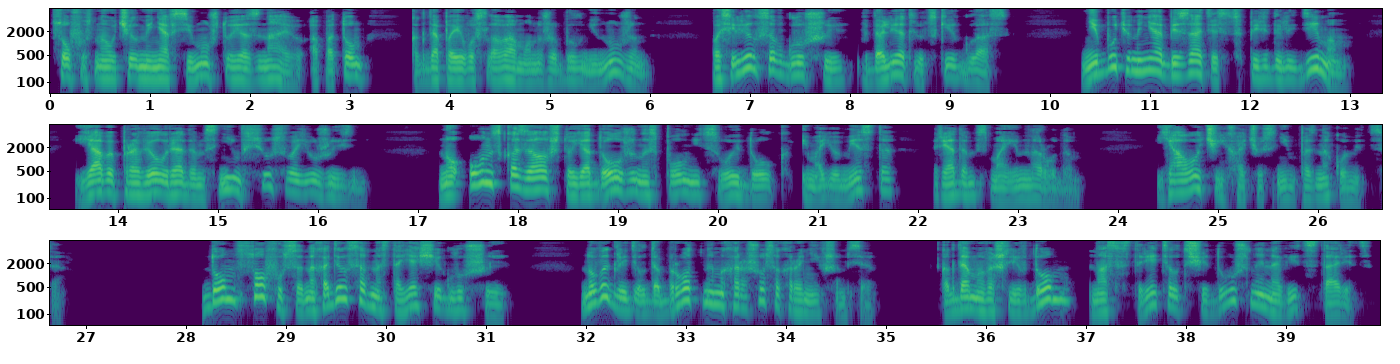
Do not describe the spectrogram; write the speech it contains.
Софус научил меня всему, что я знаю, а потом, когда, по его словам, он уже был не нужен, Поселился в глуши, вдали от людских глаз. Не будь у меня обязательств перед Элидимом, я бы провел рядом с ним всю свою жизнь. Но он сказал, что я должен исполнить свой долг, и мое место рядом с моим народом. Я очень хочу с ним познакомиться. Дом Софуса находился в настоящей глуши, но выглядел добротным и хорошо сохранившимся. Когда мы вошли в дом, нас встретил тщедушный на вид старец.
